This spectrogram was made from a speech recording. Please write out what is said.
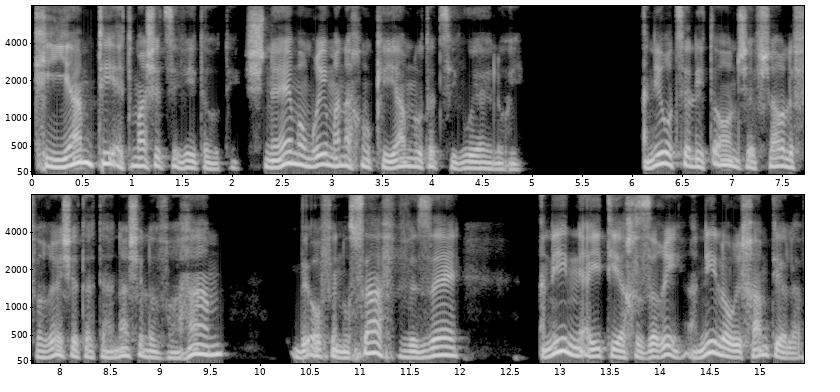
קיימתי את מה שציווית אותי. שניהם אומרים, אנחנו קיימנו את הציווי האלוהי. אני רוצה לטעון שאפשר לפרש את הטענה של אברהם באופן נוסף, וזה, אני הייתי אכזרי, אני לא ריחמתי עליו.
